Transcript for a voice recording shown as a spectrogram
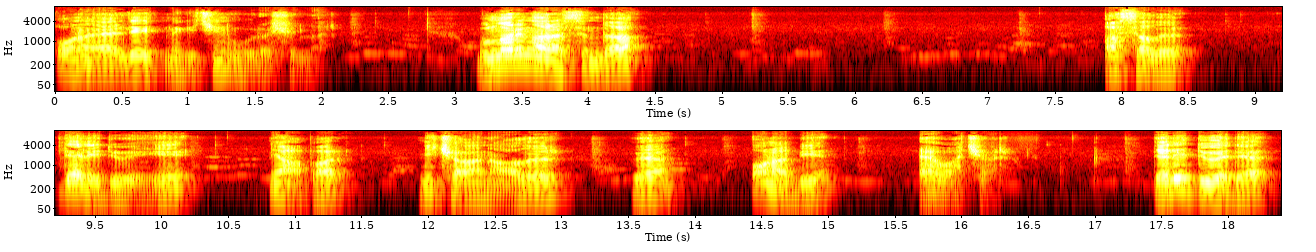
onu elde etmek için uğraşırlar. Bunların arasında asalı deli düveyi ne yapar? Nikahını alır ve ona bir ev açar. Deli düvede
